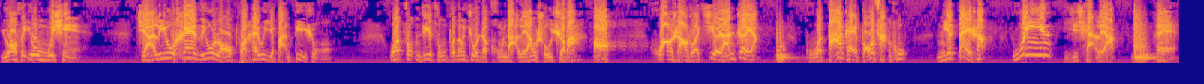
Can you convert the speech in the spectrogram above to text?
岳飞有母亲，家里有孩子，有老婆，还有一班弟兄。我宗贼总不能就这空打两手去吧？”好，皇上说：“既然这样，我打开宝仓库，你带上。”纹银一千两，哎，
